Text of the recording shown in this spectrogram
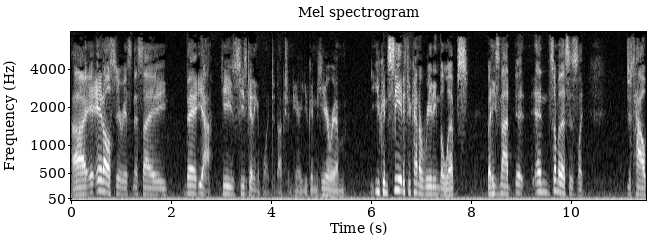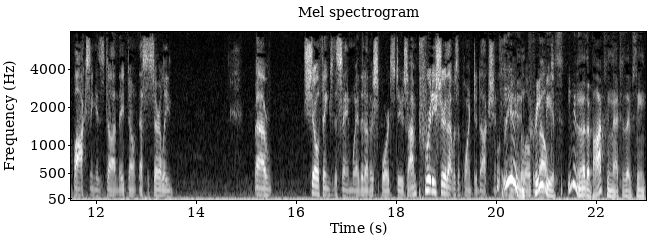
Uh, in, all seriousness, I, they, yeah, he's he's getting a point deduction here. You can hear him, you can see it if you're kind of reading the lips, but he's not. And some of this is like just how boxing is done. They don't necessarily uh, show things the same way that other sports do. So I'm pretty sure that was a point deduction hitting even in previous, even in other boxing matches I've seen,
